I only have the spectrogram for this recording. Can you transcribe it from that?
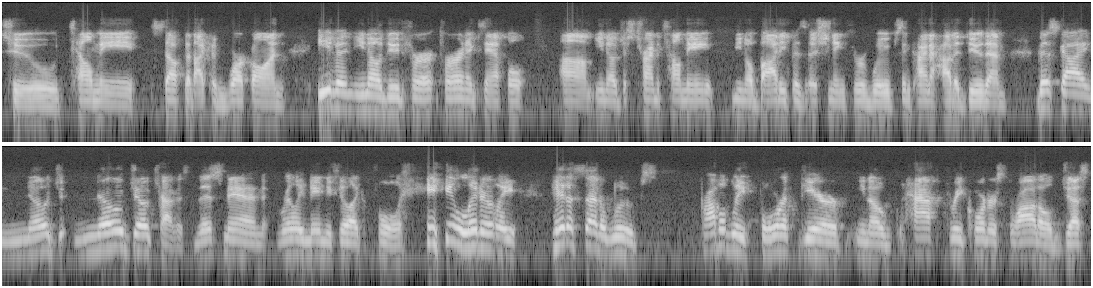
to tell me stuff that I could work on. Even you know, dude, for for an example, um, you know, just trying to tell me you know body positioning through whoops and kind of how to do them. This guy, no no joke, Travis. This man really made me feel like a fool. he literally hit a set of whoops, probably fourth gear, you know, half three quarters throttle, just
